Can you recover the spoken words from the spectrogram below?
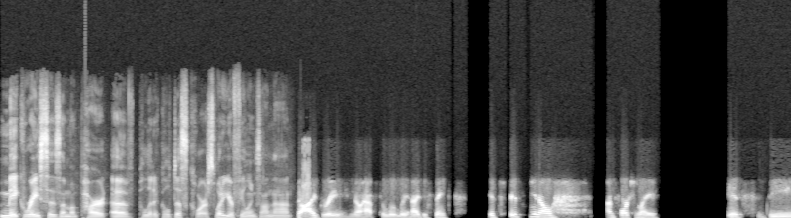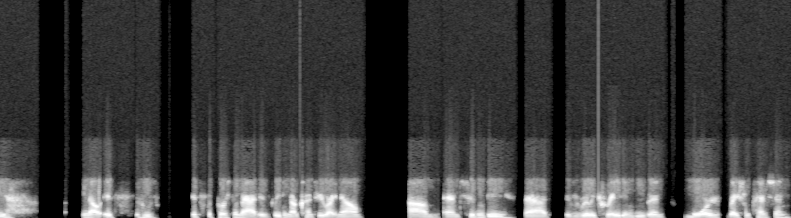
make racism a part of political discourse. What are your feelings on that? No, I agree. No, absolutely. And I just think it's it's you know, unfortunately, it's the you know it's who's it's the person that is leading our country right now um, and shouldn't be that is really creating even more racial tension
